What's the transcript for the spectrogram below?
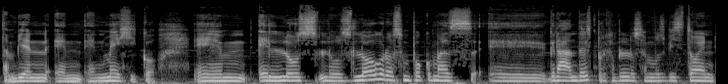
también en, en México. Em, en los, los logros un poco más grandes, por ejemplo, los hemos visto en,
